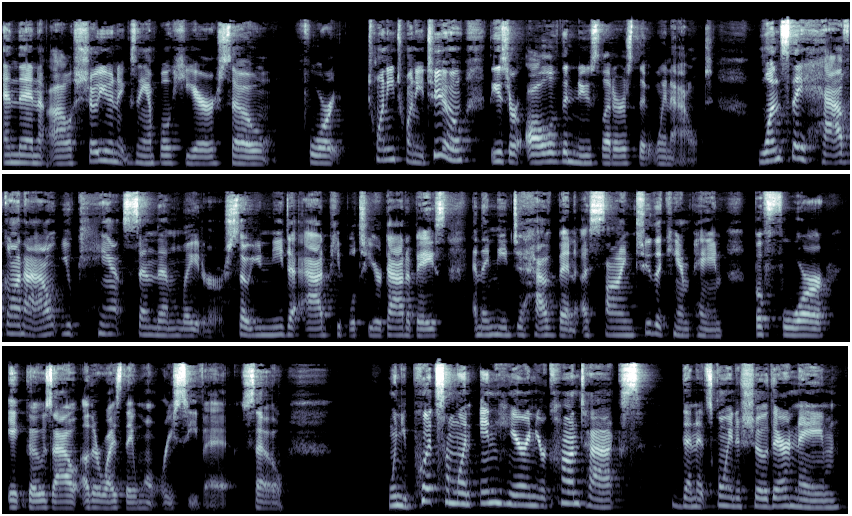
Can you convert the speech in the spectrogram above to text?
And then I'll show you an example here. So for 2022, these are all of the newsletters that went out. Once they have gone out, you can't send them later. So you need to add people to your database and they need to have been assigned to the campaign before it goes out. Otherwise, they won't receive it. So when you put someone in here in your contacts, then it's going to show their name.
